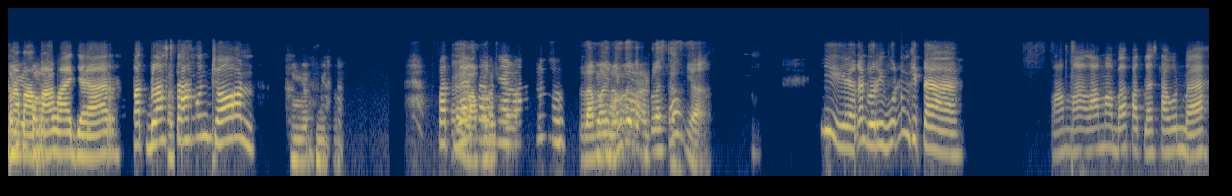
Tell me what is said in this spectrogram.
Nggak apa-apa wajar. 14 tahun, Con. ingat gitu 14 Eh, lama tahun juga. yang lalu. Lama juga 14 tahun ya. Iya kan 2006 kita. Lama, lama bah 14 tahun bah.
